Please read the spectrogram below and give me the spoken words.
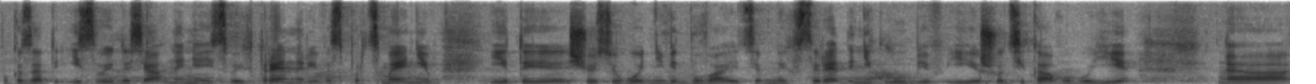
показати і свої досягнення, і своїх тренерів, і спортсменів, і те, що сьогодні відбувається в них всередині клубів, і що цікавого є. Е,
